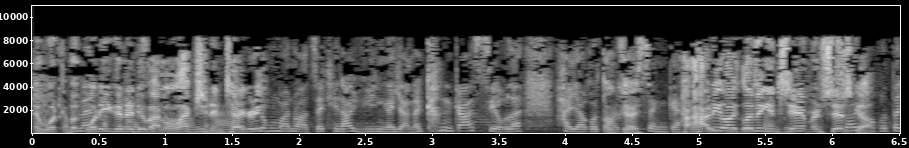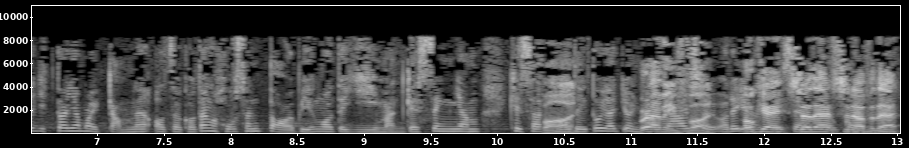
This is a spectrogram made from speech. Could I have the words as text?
About election integrity？中文或者其他語言嘅人咧 更加少咧係有個代表性嘅。How do you like living in San Francisco？所以我覺得亦都因為咁咧，我就覺得我好想代表。我哋移民嘅聲音，其實我哋都一樣有交稅，我哋一樣嘅社會貢獻。Okay, so that's enough of that.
